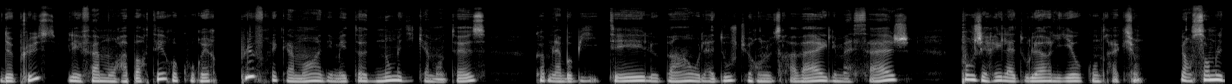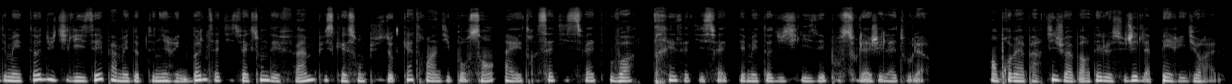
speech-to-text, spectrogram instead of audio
De plus, les femmes ont rapporté recourir plus fréquemment à des méthodes non médicamenteuses comme la mobilité, le bain ou la douche durant le travail, les massages, pour gérer la douleur liée aux contractions. L'ensemble des méthodes utilisées permet d'obtenir une bonne satisfaction des femmes puisqu'elles sont plus de 90% à être satisfaites, voire très satisfaites des méthodes utilisées pour soulager la douleur. En première partie, je vais aborder le sujet de la péridurale.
